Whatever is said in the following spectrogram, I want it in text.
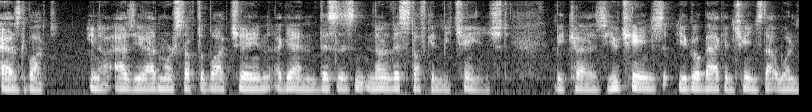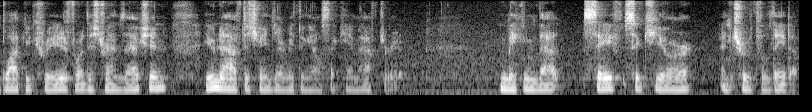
as the block, you know, as you add more stuff to blockchain, again, this is none of this stuff can be changed because you change you go back and change that one block you created for this transaction you now have to change everything else that came after it making that safe secure and truthful data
